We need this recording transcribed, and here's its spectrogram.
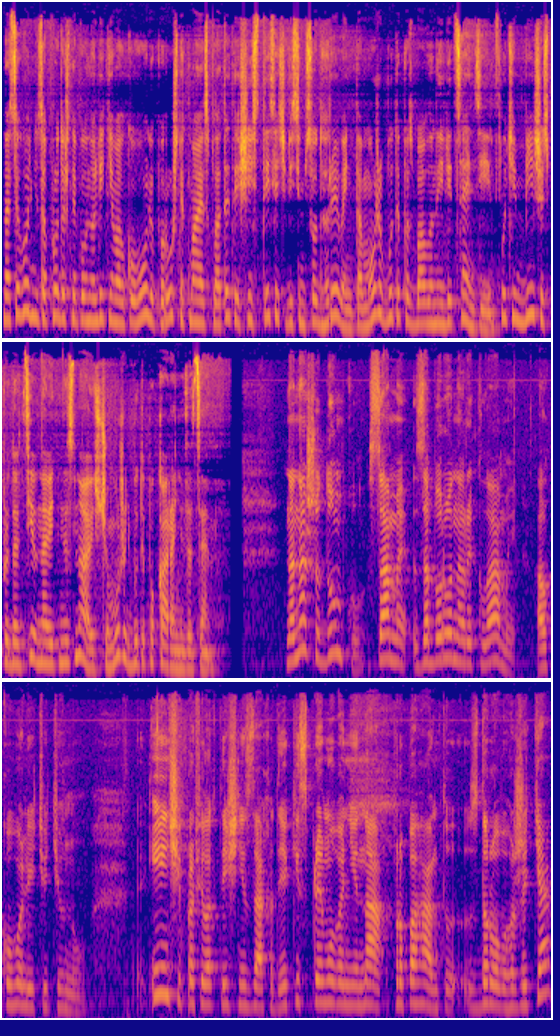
На сьогодні за продаж неповнолітнім алкоголю порушник має сплатити 6 тисяч 800 гривень та може бути позбавлений ліцензії. Утім, більшість продавців навіть не знають, що можуть бути покарані за це. На нашу думку, саме заборона реклами алкоголю і тютюну, інші профілактичні заходи, які спрямовані на пропаганду здорового життя,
